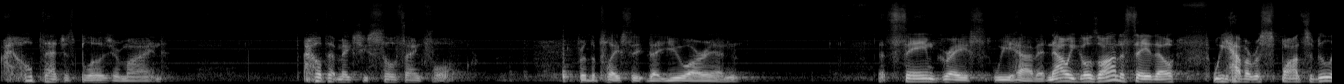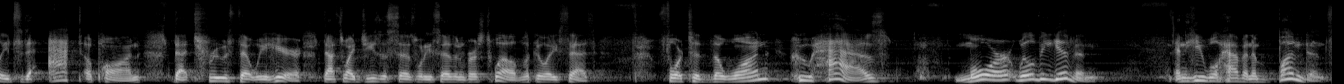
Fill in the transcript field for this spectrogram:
I hope that just blows your mind. I hope that makes you so thankful for the place that, that you are in. That same grace, we have it. Now he goes on to say, though, we have a responsibility to, to act upon that truth that we hear. That's why Jesus says what he says in verse 12. Look at what he says. For to the one who has, more will be given, and he will have an abundance.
